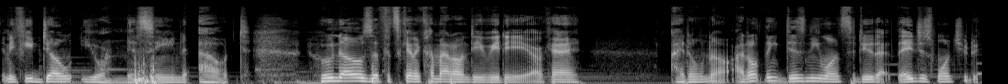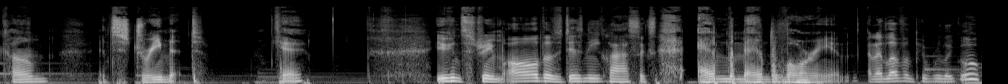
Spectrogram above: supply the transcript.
and if you don't, you are missing out. Who knows if it's going to come out on DVD, okay? I don't know. I don't think Disney wants to do that. They just want you to come and stream it. Okay? You can stream all those Disney classics and The Mandalorian. And I love when people are like, oh,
